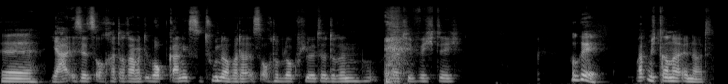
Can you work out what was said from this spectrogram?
Äh, Ja, ist jetzt auch, hat damit überhaupt gar nichts zu tun, aber da ist auch eine Blockflöte drin, relativ wichtig. okay. Hat mich dran erinnert.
